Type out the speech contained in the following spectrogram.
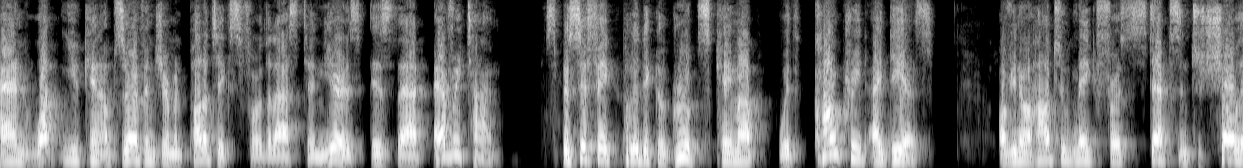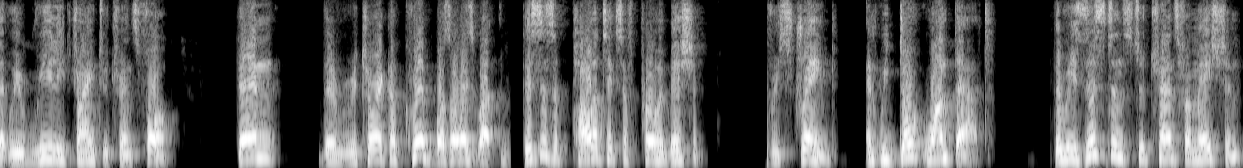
And what you can observe in German politics for the last 10 years is that every time specific political groups came up with concrete ideas of you know how to make first steps and to show that we're really trying to transform then the rhetorical quip was always well this is a politics of prohibition restrained. And we don't want that. The resistance to transformation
